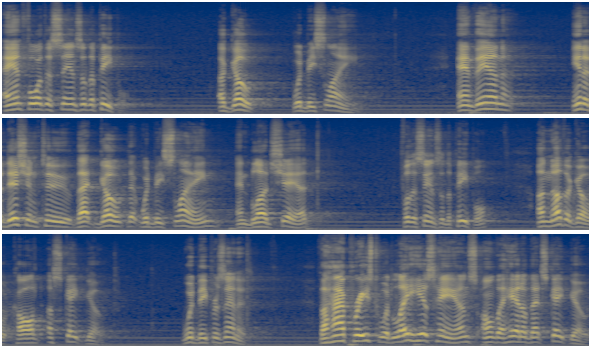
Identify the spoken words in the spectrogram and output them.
and for the sins of the people. A goat would be slain. And then, in addition to that goat that would be slain and blood shed for the sins of the people, another goat called a scapegoat would be presented. The high priest would lay his hands on the head of that scapegoat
